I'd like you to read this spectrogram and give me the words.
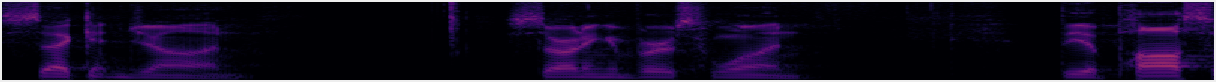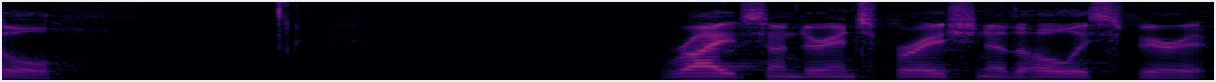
Second John starting in verse 1. The apostle writes under inspiration of the Holy Spirit.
